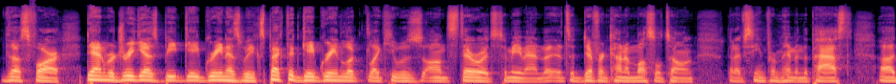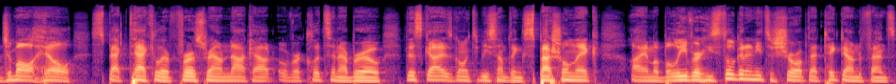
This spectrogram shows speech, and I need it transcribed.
thus far. Dan Rodriguez beat Gabe Green as we expected. Gabe Green looked like he was on steroids to me, man. It's a different kind of muscle tone that I've seen from him in the past. Uh, Jamal Hill, spectacular first round knockout over Klidson Abreu. This guy is going to be something special, Nick. I am a believer. He's still going to need to shore up that takedown defense,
